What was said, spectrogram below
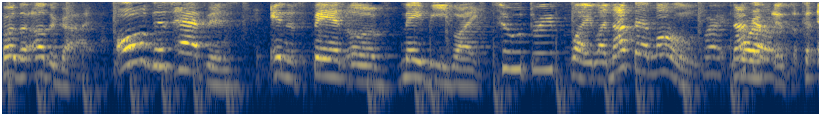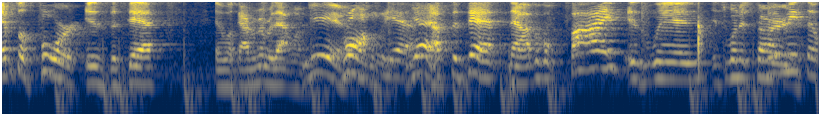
for the other guy. All this happens in the span of maybe like two, three, like like not that long. Right. Not Four, that, uh, episode four is the death, and look, I remember that one Yeah. strongly. Yeah. Yeah. that's the death. Now, episode five is when it's when it we started. meet the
